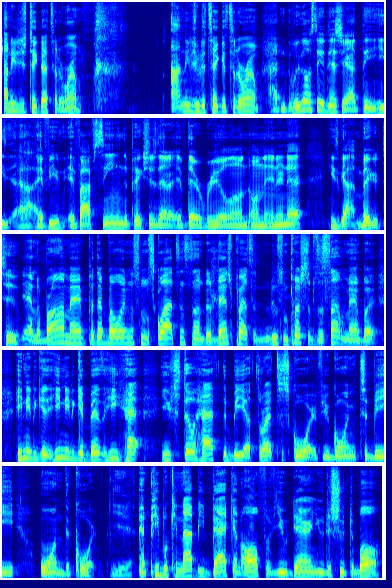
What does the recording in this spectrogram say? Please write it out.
I need you to take that to the rim. I need you to take it to the rim. I, we're gonna see it this year. I think he. Uh, if you, if I've seen the pictures that are, if they're real on on the internet, he's gotten bigger too. Yeah, LeBron, man, put that boy in some squats and some the bench press and do some push-ups or something, man. But he need to get he need to get busy. He had you still have to be a threat to score if you're going to be on the court. Yeah. and people cannot be backing off of you, daring you to shoot the ball.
